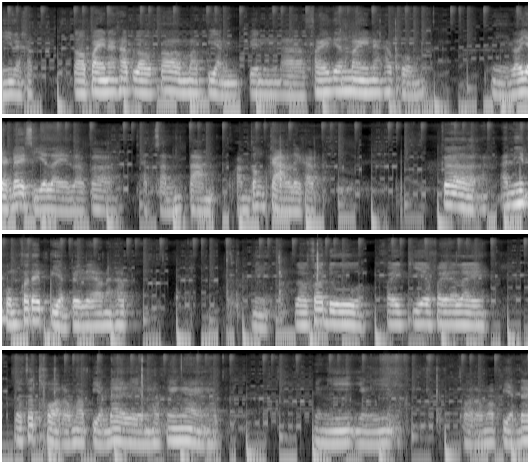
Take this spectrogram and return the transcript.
นี้แหละครับ ต่อไปนะครับเราก็มาเปลี่ยนเป็นไฟเรือนไม้นะครับผม นี่เราอยากได้สีอะไรเราก็จัดสรรตามความต้องการเลยครับ ก็อันนี้ผมก็ได้เปลี่ยนไปแล้วนะครับ นี่เราก็ดูไฟเกียร์ไฟอะไร เราก็ถอดออกมาเปลี่ยนได้เลยนะครับง่ายๆครับ อย่างนี้อย่างนี้ถอดออกมาเปลี่ยนได้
